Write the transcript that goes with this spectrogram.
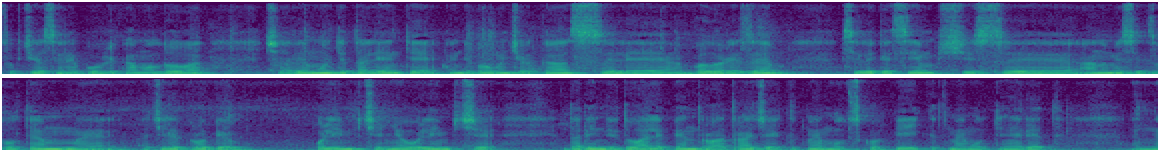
succes în Republica Moldova și avem multe talente, vom încerca să le valorizăm, să le găsim și să anume să dezvoltăm acele probe olimpice, neolimpice, dar individuale pentru a atrage cât mai mulți copii, cât mai mult tineret în,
